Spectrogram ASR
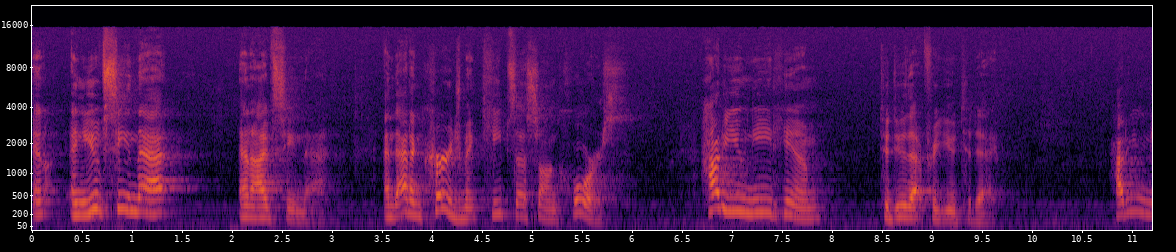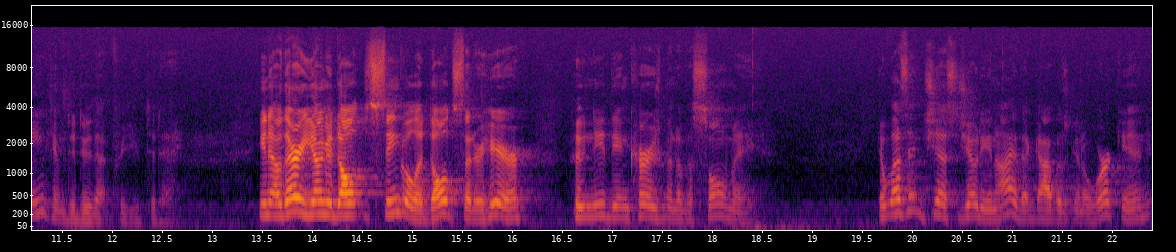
And, and you've seen that, and I've seen that. And that encouragement keeps us on course. How do you need Him to do that for you today? How do you need Him to do that for you today? You know, there are young adults, single adults that are here who need the encouragement of a soulmate. It wasn't just Jody and I that God was going to work in,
